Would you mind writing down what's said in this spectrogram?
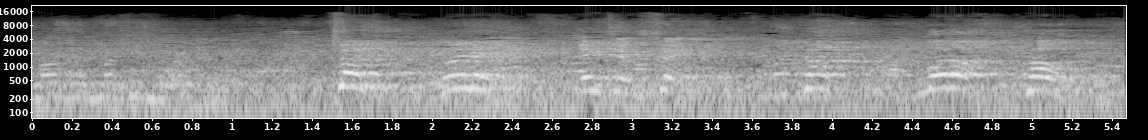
Just, much more. Straight, ready, engine straight. Cut, motor, go.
